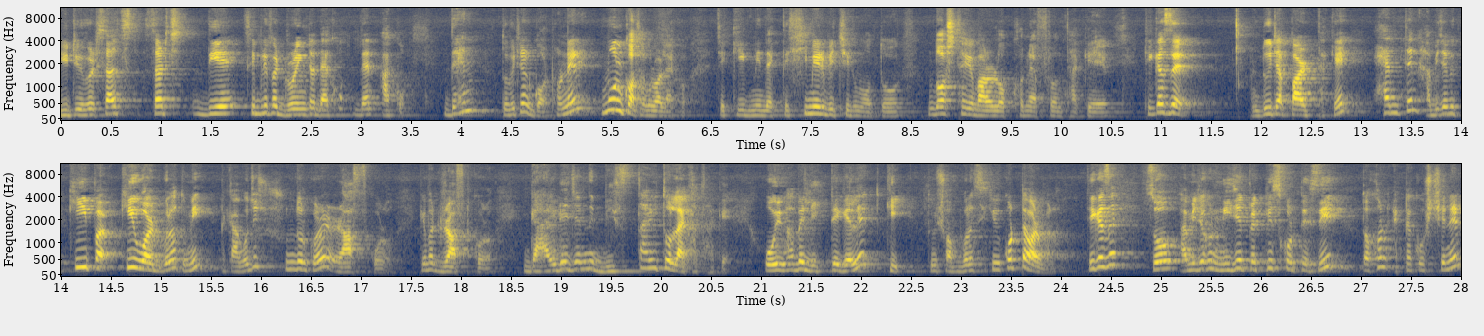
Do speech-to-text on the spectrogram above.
ইউটিউবের সার্চ সার্চ দিয়ে সিম্পলিফাইড ড্রয়িংটা দেখো দেন আঁকো। দেন তুমি এটার গঠনের মূল কথাগুলো লেখো। যে কিডনি দেখতে শিমের বিচির মতো, দশ থেকে বারো লক্ষ নেফ্রন থাকে, ঠিক আছে? দুইটা পার্ট থাকে। হ্যান তেন হাবি যাবে কি কি ওয়ার্ডগুলো তুমি কাগজে সুন্দর করে রাফ করো, কিংবা ড্রাফট করো। গাইডে যেমনি বিস্তারিত লেখা থাকে, ওইভাবে লিখতে গেলে কি? তুমি সবগুলো সিকিউ করতে পারবে না, ঠিক আছে? সো আমি যখন নিজে প্র্যাকটিস করতেছি, তখন একটা কোশ্চেনের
